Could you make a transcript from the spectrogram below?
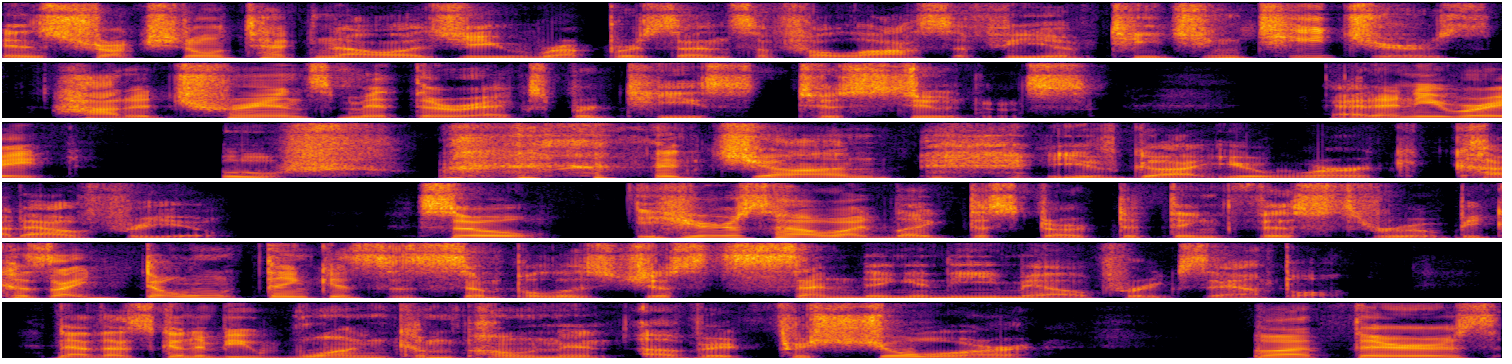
instructional technology represents a philosophy of teaching teachers how to transmit their expertise to students. At any rate, oof, John, you've got your work cut out for you. So here's how I'd like to start to think this through, because I don't think it's as simple as just sending an email, for example. Now, that's going to be one component of it for sure, but there's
